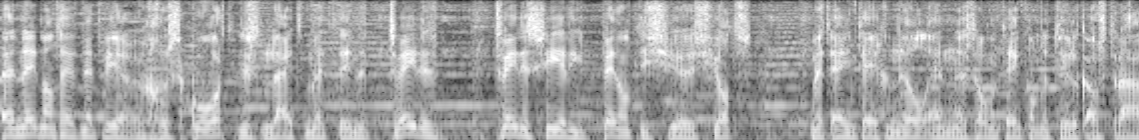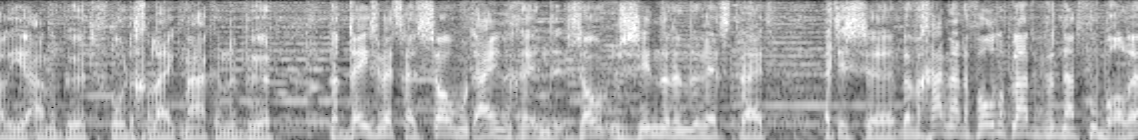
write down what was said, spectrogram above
En Nederland heeft net weer gescoord. Dus leidt met in de tweede, tweede serie penalty sh- shots met 1 tegen 0. En eh, zometeen komt natuurlijk Australië aan de beurt voor de gelijkmakende beurt. Dat deze wedstrijd zo moet eindigen in de zo zinderende wedstrijd. Het is, eh, we gaan naar de volgende plaat, weer naar het voetbal, hè?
